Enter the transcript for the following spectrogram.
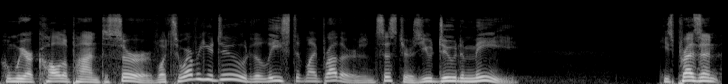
whom we are called upon to serve. Whatsoever you do to the least of my brothers and sisters, you do to me. He's present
